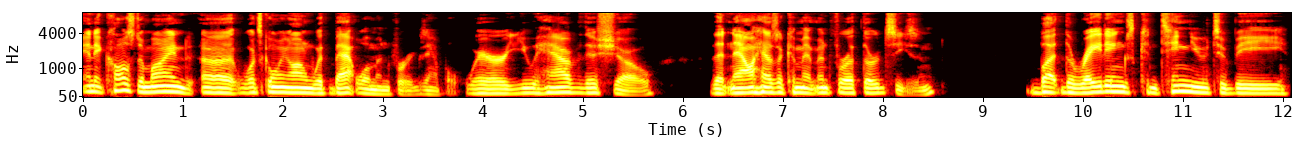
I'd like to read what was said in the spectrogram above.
and it calls to mind uh, what's going on with Batwoman, for example, where you have this show that now has a commitment for a third season, but the ratings continue to be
